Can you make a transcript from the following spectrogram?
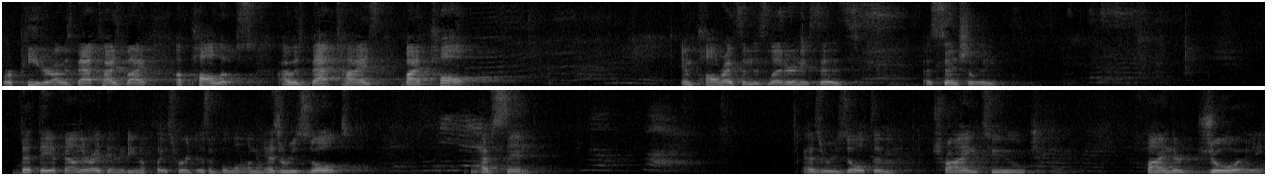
or Peter. I was baptized by Apollos. I was baptized by Paul. And Paul writes in this letter and he says, essentially, that they have found their identity in a place where it doesn't belong, and as a result, have sinned. As a result of trying to find their joy,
